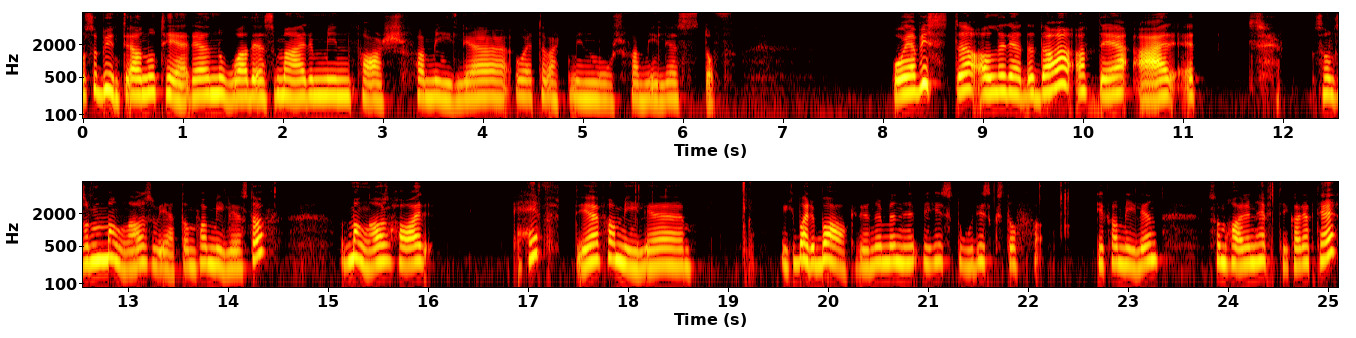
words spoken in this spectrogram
Og så begynte jeg å notere noe av det som er min fars familie, og etter hvert min mors families stoff. Og jeg visste allerede da at det er et sånn som mange av oss vet om familiestoff. At mange av oss har heftige familie... Ikke bare bakgrunner, men historisk stoff i familien som har en heftig karakter.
